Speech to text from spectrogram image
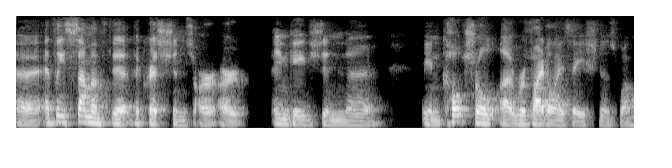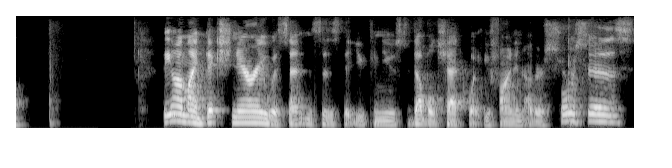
uh, at least some of the, the Christians are, are engaged in, uh, in cultural uh, revitalization as well. The online dictionary with sentences that you can use to double check what you find in other sources.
